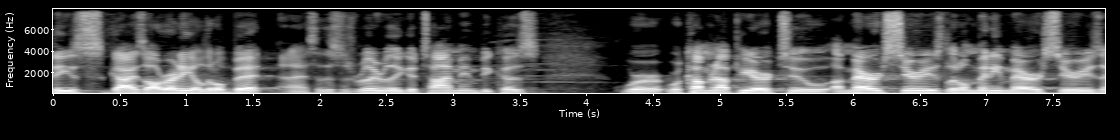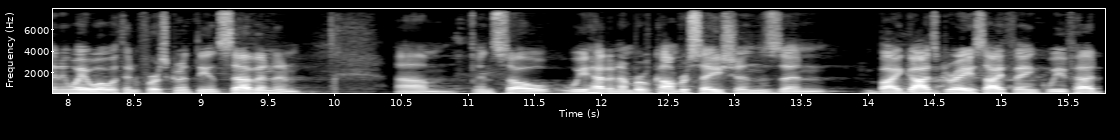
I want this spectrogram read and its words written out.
these guys already a little bit, and I said, this is really, really good timing because we're, we're coming up here to a marriage series, little mini marriage series, anyway, well, within 1 Corinthians 7. And, um, and so we had a number of conversations, and by God's grace, I think we've had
